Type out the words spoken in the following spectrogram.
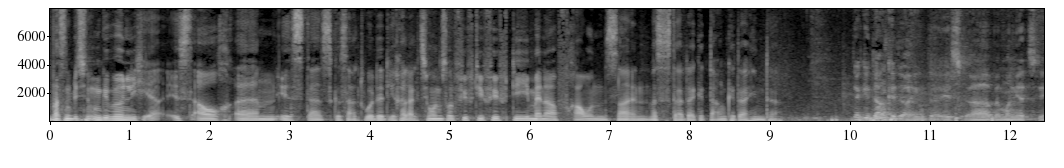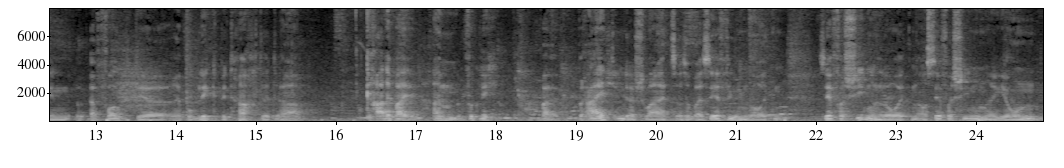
Was ein bisschen ungewöhnlich ist auch, ähm, ist, dass gesagt wurde, die Redaktion soll 50-50 Männer-Frauen sein. Was ist da der Gedanke dahinter? Der Gedanke dahinter ist, äh, wenn man jetzt den Erfolg der Republik betrachtet, äh, gerade bei einem wirklich bei breit in der Schweiz, also bei sehr vielen Leuten, sehr verschiedenen Leuten aus sehr verschiedenen Regionen,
